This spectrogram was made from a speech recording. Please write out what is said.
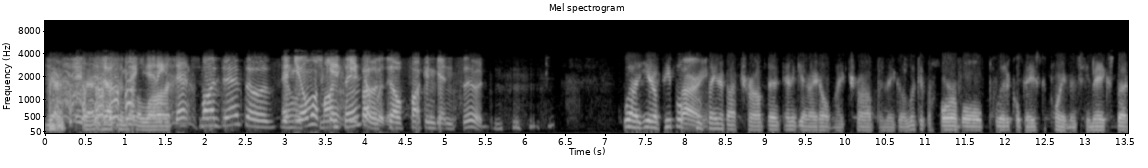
Yes, It that doesn't make any lot. sense. Monsanto's And you almost can't keep Monsanto up is with it. still fucking getting sued. Well, you know, people Sorry. complain about Trump, and, and again, I don't like Trump, and they go, look at the horrible political-based appointments he makes. But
